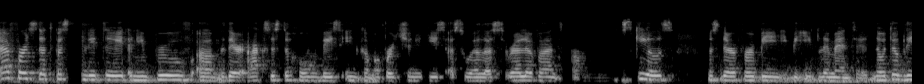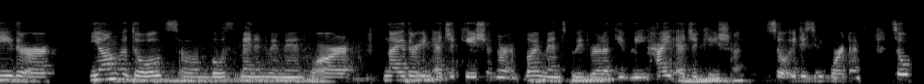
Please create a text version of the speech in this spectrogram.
Efforts that facilitate and improve um, their access to home-based income opportunities as well as relevant um, skills must therefore be, be implemented. Notably, there are young adults, um, both men and women, who are neither in education or employment with relatively high education. So it is important. So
